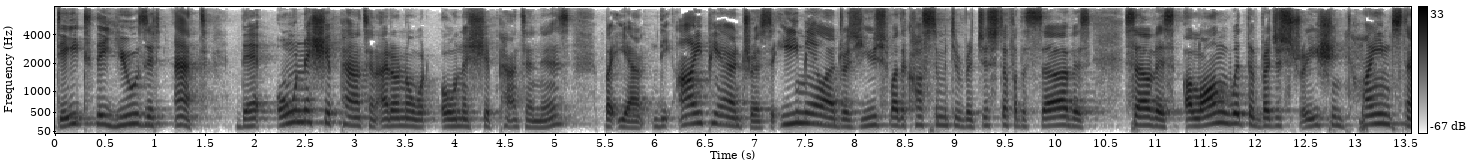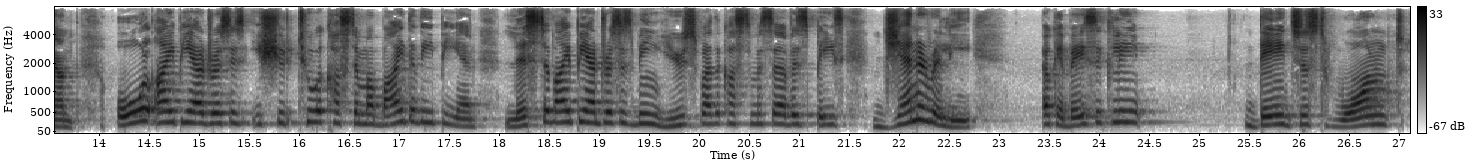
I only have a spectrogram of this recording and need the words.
date they use it at, their ownership pattern. I don't know what ownership pattern is, but yeah, the IP address, the email address used by the customer to register for the service, service along with the registration timestamp, all IP addresses issued to a customer by the VPN, list of IP addresses being used by the customer service base generally. Okay, basically they just want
